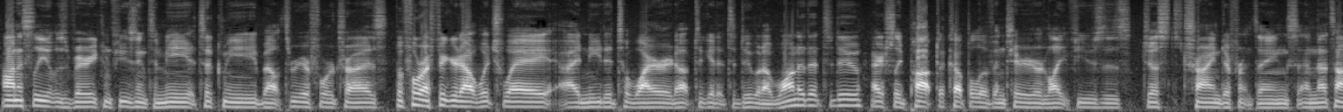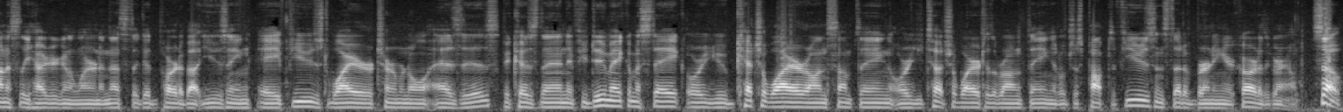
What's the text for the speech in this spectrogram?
Honestly, it was very confusing to me. It took me about three or four tries before I figured out which way I needed to wire it up to get it to do what I wanted it to do. I actually popped a couple of interior light fuses, just trying different things. And that's honestly how you're gonna learn. And that's the good part about using a fused wire terminal as is because then if you do make a mistake or you catch a wire on something or you touch a wire to the wrong thing it'll just pop the fuse instead of burning your car to the ground. So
